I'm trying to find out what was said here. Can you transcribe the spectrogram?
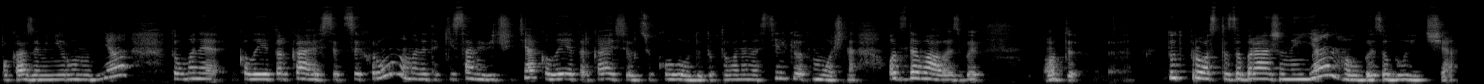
показує мені руну дня, то у мене, коли я торкаюся цих рун, у мене такі самі відчуття, коли я торкаюся оцю колоду. Тобто вона настільки от мощна. От, здавалось би, от е, тут просто зображений янгол без обличчя.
